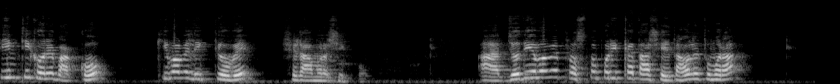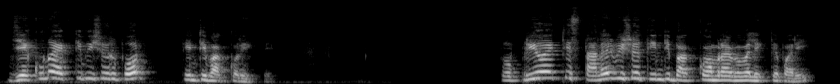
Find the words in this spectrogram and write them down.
তিনটি করে বাক্য কীভাবে লিখতে হবে সেটা আমরা শিখব। আর যদি এভাবে প্রশ্ন পরীক্ষাতে আসে, তাহলে তোমরা যে কোনো একটি বিষয়ের উপর তিনটি বাক্য লিখবে। তো প্রিয় একটি স্থানের বিষয়ে তিনটি বাক্য আমরা এভাবে লিখতে পারি।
